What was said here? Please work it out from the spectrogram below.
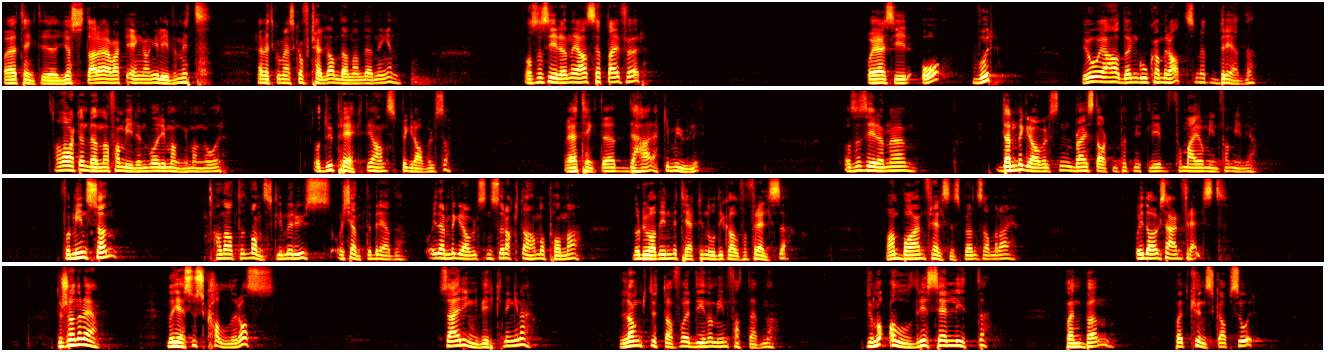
Og jeg tenkte jøss, der har jeg vært en gang i livet mitt. Jeg vet ikke om jeg skal fortelle om den anledningen. Og så sier han jeg har sett deg før. Og jeg sier å? Hvor? Jo, jeg hadde en god kamerat som het Brede. Han har vært en venn av familien vår i mange, mange år. Og du prekte i hans begravelse. Og jeg tenkte det her er ikke mulig. Og så sier henne den begravelsen ble starten på et nytt liv for meg og min familie. For min sønn han hadde hatt det vanskelig med rus og kjente Brede. Og I den begravelsen så rakte han opp hånda når du hadde invitert til noe de kaller for frelse. Og han ba en frelsesbønn sammen med deg. Og i dag så er han frelst. Du skjønner det? Når Jesus kaller oss, så er ringvirkningene langt utafor din og min fatteevne. Du må aldri se lite på en bønn, på et kunnskapsord,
